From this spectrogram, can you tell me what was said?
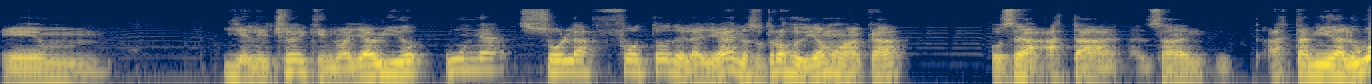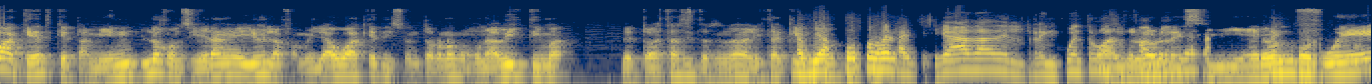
Em, y el hecho de que no haya habido una sola foto de la llegada. Y nosotros odiamos acá, o sea, hasta, o sea, hasta Nidal Wackett, que también lo consideran ellos y la familia Wackett y su entorno como una víctima, de toda esta situación de la lista Había fotos de la llegada, del reencuentro Cuando con su lo recibieron fue,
